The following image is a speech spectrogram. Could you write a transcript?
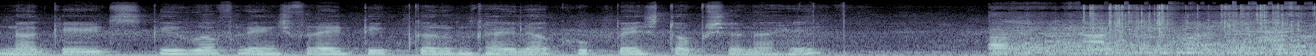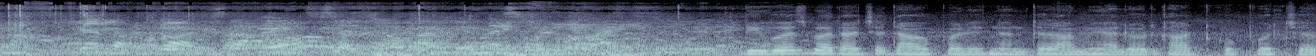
नगेट्स किंवा फ्रेंच फ्राय डिप करून खायला खूप बेस्ट ऑप्शन आहे. दिवसभराच्या धावपळीनंतर आम्ही आलो घाटकोपरच्या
